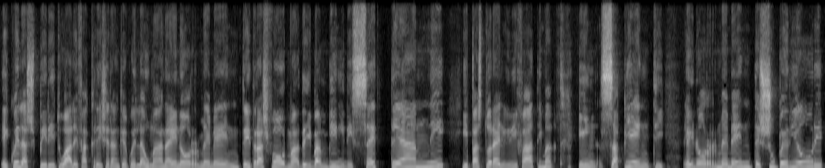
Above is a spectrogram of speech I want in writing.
e quella spirituale fa crescere anche quella umana enormemente trasforma dei bambini di sette anni, i pastorelli di Fatima, in sapienti enormemente superiori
